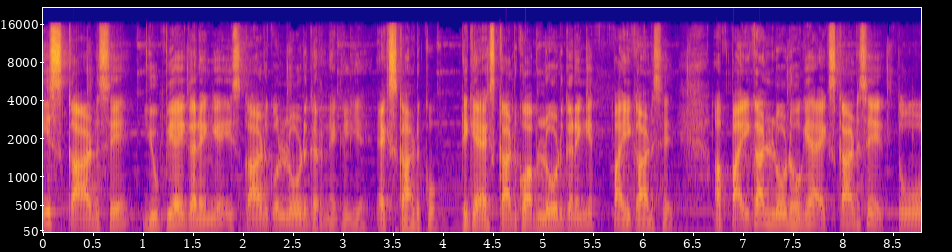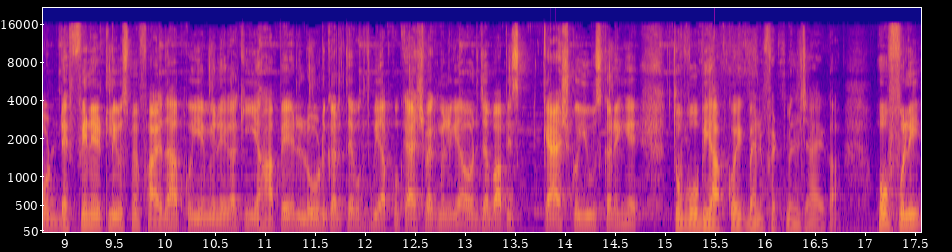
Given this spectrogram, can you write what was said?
इस कार्ड से यूपीआई करेंगे, इस कार्ड को लोड करने के लिए एक्स कार्ड को। ठीक है एक्स कार्ड को आप लोड करेंगे पाई कार्ड से। अब पाई कार्ड लोड हो गया एक्स कार्ड से तो डेफिनेटली उसमें फ़ायदा आपको ये मिलेगा कि यहाँ पे लोड करते वक्त भी आपको कैशबैक मिल गया और जब आप इस कैश को यूज़ करेंगे तो वो भी आपको एक बेनिफिट मिल जाएगा। होपफुली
